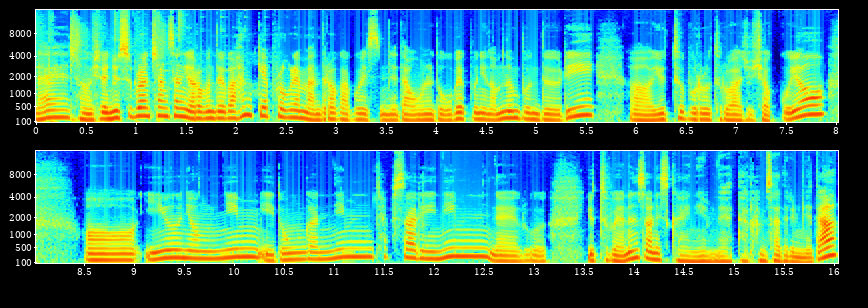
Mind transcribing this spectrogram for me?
네, 정실의 뉴스 브런치 항상 여러분들과 함께 프로그램 만들어 가고 있습니다. 오늘도 500분이 넘는 분들이 어, 유튜브로 들어와 주셨고요. 어, 이은영님, 이동관님, 찹사리님, 네, 그리고 유튜브에는 써니스카이님, 네, 다 감사드립니다.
